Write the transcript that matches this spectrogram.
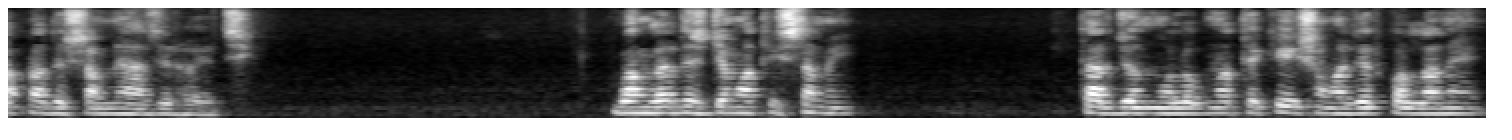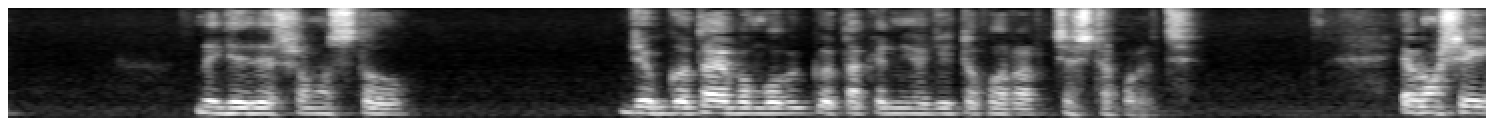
আপনাদের সামনে হাজির হয়েছি। বাংলাদেশ জামাত ইসলামী তার জন্মলগ্ন থেকেই সমাজের কল্যাণে নিজেদের সমস্ত যোগ্যতা এবং অভিজ্ঞতাকে নিয়োজিত করার চেষ্টা করেছে। এবং সেই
